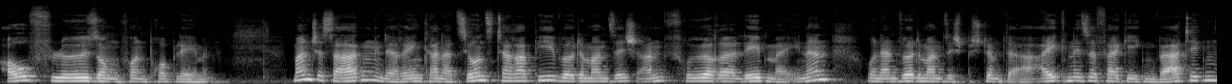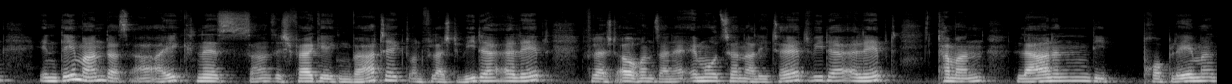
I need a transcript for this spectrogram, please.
Auflösung von Problemen. Manche sagen, in der Reinkarnationstherapie würde man sich an frühere Leben erinnern und dann würde man sich bestimmte Ereignisse vergegenwärtigen, indem man das Ereignis sich vergegenwärtigt und vielleicht wiedererlebt, vielleicht auch in seiner Emotionalität wiedererlebt, kann man lernen, die Probleme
